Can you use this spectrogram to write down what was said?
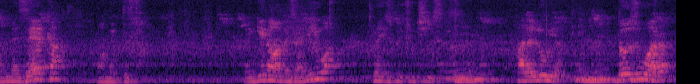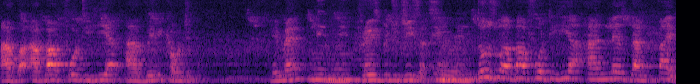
wamezeeka, wamekufa. Wengine wamezaliwa. Praise be to Jesus. Hallelujah. Those who are ab- above 40 here are very countable. Amen. Praise be to Jesus. Those who are above 40 here are less than five.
